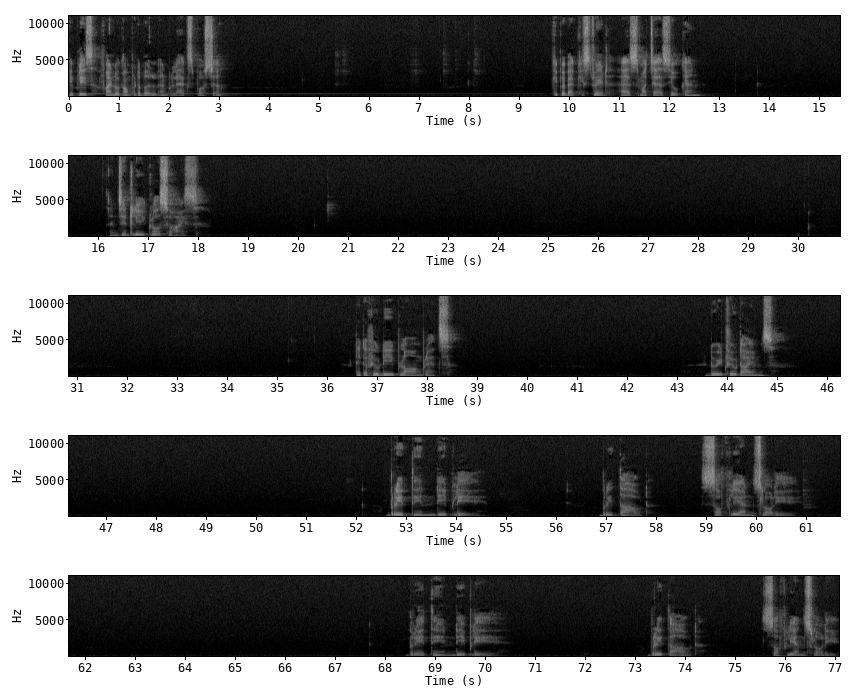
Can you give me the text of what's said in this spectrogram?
Okay, please find a comfortable and relaxed posture. Keep your back straight as much as you can. And gently close your eyes. Take a few deep, long breaths. Do it few times. Breathe in deeply. Breathe out softly and slowly. Breathe in deeply. Breathe out softly and slowly.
